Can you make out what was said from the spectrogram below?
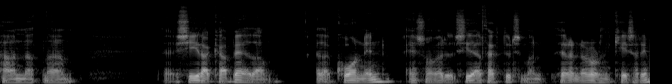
hann aðna uh, Shirakabe eða, eða konin eins og hann verður síðar þekktur sem hann þegar hann er orðin keisari.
